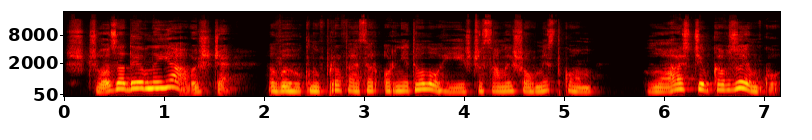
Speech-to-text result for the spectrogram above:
Що за дивне явище? вигукнув професор орнітології, що саме йшов містком. Ластівка взимку.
